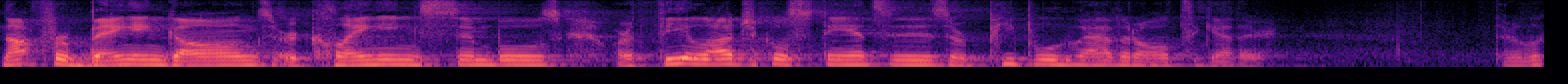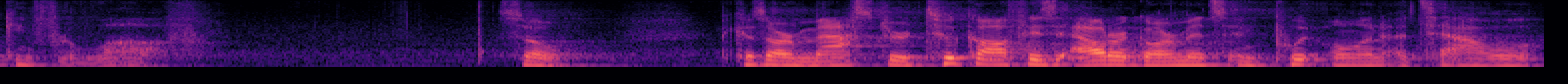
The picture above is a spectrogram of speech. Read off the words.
Not for banging gongs or clanging cymbals or theological stances or people who have it all together. They're looking for love. So, because our master took off his outer garments and put on a towel,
